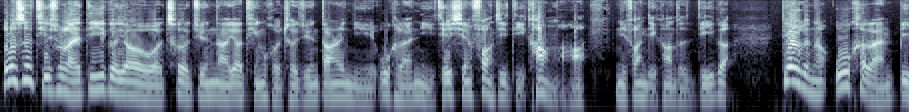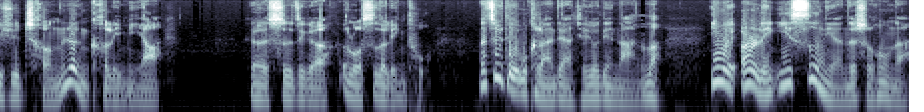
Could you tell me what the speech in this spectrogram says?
俄罗斯提出来，第一个要我撤军呢，要停火撤军。当然，你乌克兰你得先放弃抵抗嘛，哈，你放弃抵抗这是第一个。第二个呢，乌克兰必须承认克里米亚，呃，是这个俄罗斯的领土。那这对乌克兰来讲就有点难了，因为二零一四年的时候呢，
